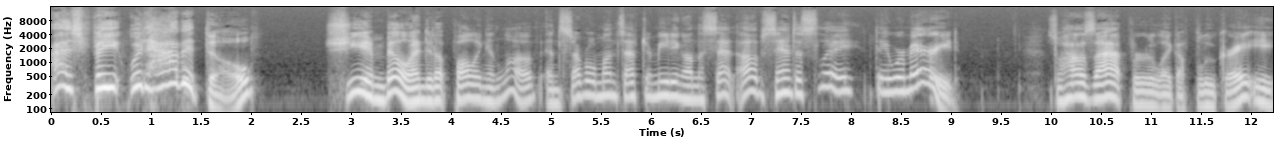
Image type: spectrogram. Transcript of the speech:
As fate would have it, though, she and Bill ended up falling in love, and several months after meeting on the set of Santa's Slay, they were married. So, how's that for like a fluke, right? You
